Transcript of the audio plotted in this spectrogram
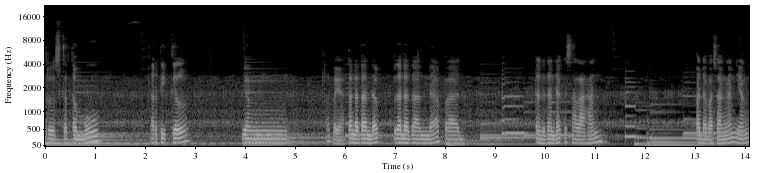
Terus ketemu artikel yang apa ya? Tanda-tanda tanda-tanda pad tanda-tanda kesalahan pada pasangan yang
